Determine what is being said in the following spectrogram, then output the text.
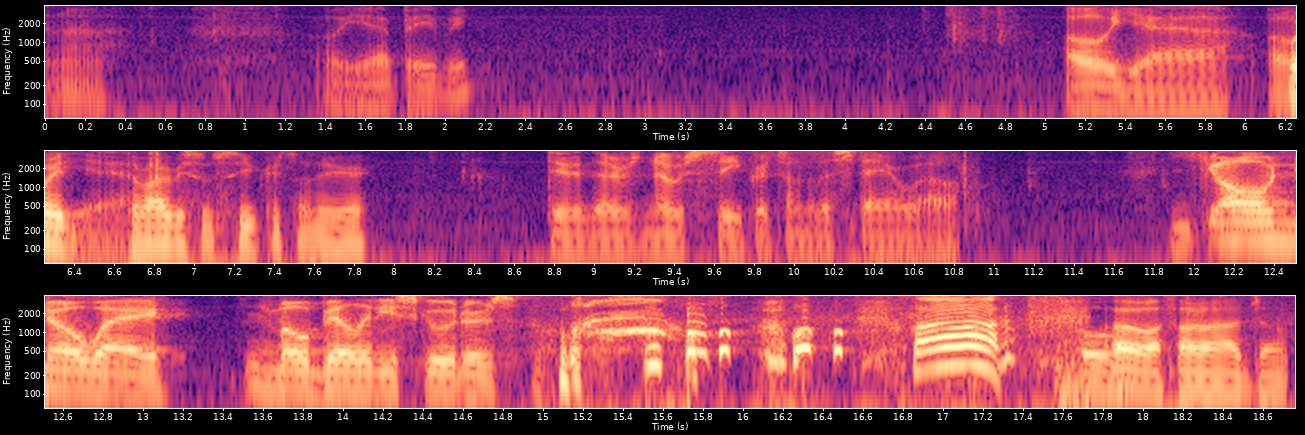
And, uh, oh yeah, baby. Oh yeah. Oh Wait, yeah. there might be some secrets under here. Dude, there's no secrets under the stairwell. Yo, no way. Mobility scooters. Ah! Oh, I found out how to jump.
